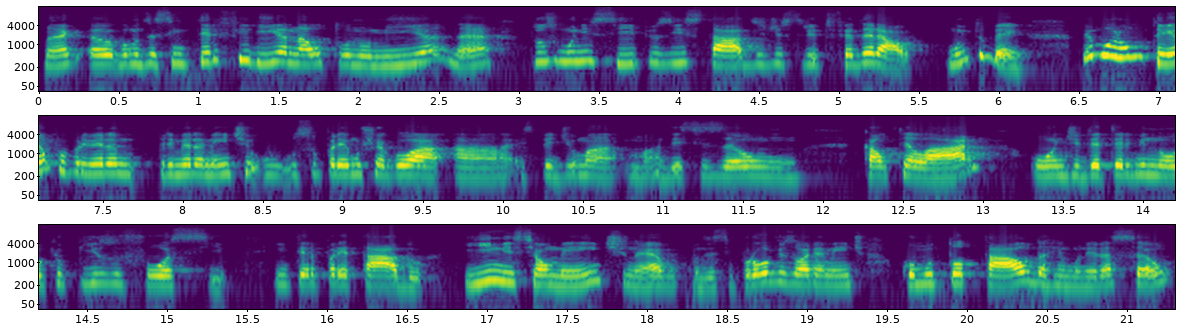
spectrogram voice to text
né, ah, vamos dizer assim, interferia na autonomia né, dos municípios e estados e Distrito Federal. Muito bem. Demorou um tempo, primeira, primeiramente, o, o, Supremo chegou a, a expedir uma, uma decisão cautelar, onde determinou que o piso fosse interpretado inicialmente, né, vamos dizer assim, provisoriamente, como total da remuneração,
